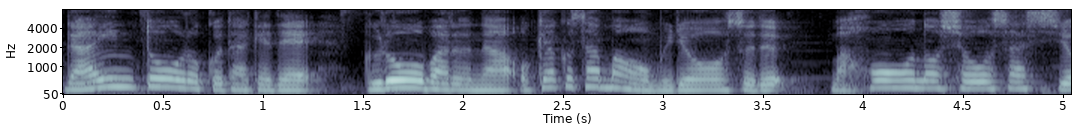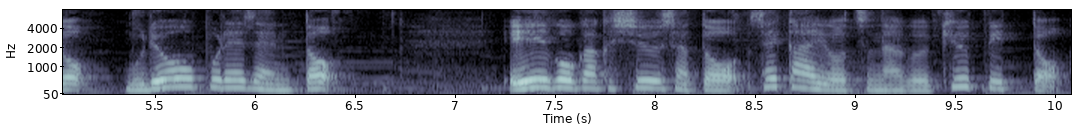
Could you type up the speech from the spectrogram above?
LINE 登録だけでグローバルなお客様を魅了する魔法の小冊子を無料プレゼント英語学習者と世界をつなぐキューピット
